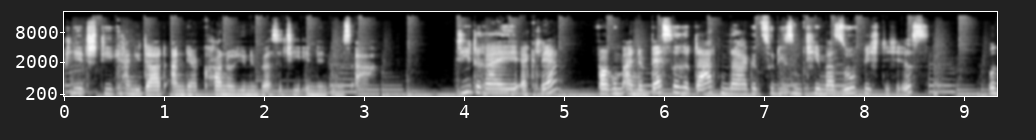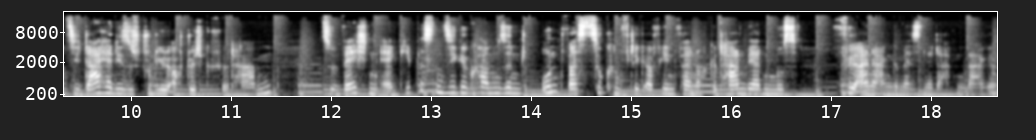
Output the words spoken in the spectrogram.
PhD-Kandidat an der Cornell University in den USA. Die drei erklären, warum eine bessere Datenlage zu diesem Thema so wichtig ist und sie daher diese Studie auch durchgeführt haben, zu welchen Ergebnissen sie gekommen sind und was zukünftig auf jeden Fall noch getan werden muss für eine angemessene Datenlage.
